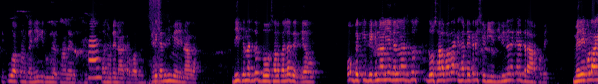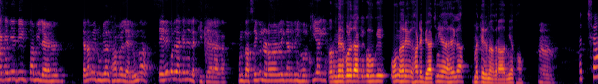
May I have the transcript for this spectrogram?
ਕਿ ਭੂਆ ਆਪਾਂ ਨੂੰ ਕਹਿੰਦੀ ਕਿ ਰੂੜੀ ਵਾਲਾ ਥਾਂ ਲੈ ਲਓ ਤੁਸੀਂ ਹਾਂ। ਮੈਂ ਤੁਹਾਡੇ ਨਾਂ ਕਰਵਾ ਦੂੰ ਜਿਹੜੇ ਕਹਿੰਦੇ ਸੀ ਮੇਰੇ ਨਾਂ ਗਾ। ਦੀਪ ਕਹਿੰਦਾ ਜਦੋਂ 2 ਸਾਲ ਪਹਿਲਾਂ ਗਿਆ ਉਹ ਉਹ ਵਿਕੀ ਵਿਕਣ ਵਾਲੀਆਂ ਗੱਲਾਂ ਜਦੋਂ 2 ਸਾਲ ਬਾਅਦ ਆ ਕੇ ਸਾਡੇ ਘਰੇ ਛਿੜੀ ਜਾਂਦੀ ਵੀ ਇਹਨਾਂ ਦੇ ਘਰੇ ਦਰਾਰ ਪਵੇ। ਮੇਰੇ ਕੋਲ ਆ ਕੇ ਕਹਿੰਦੀ ਇਹ ਦੀਪ ਤਾਂ ਵੀ ਲੈਣ ਕਹਿੰਦਾ ਮੈਂ ਰੂੜੀ ਵਾਲਾ ਥਾਂ ਮੈਂ ਲੈ ਲੂੰਗਾ ਤੇ ਇਹਦੇ ਕੋਲ ਜਾ ਕੇ ਕਹਿੰਦੇ ਲੱਕੀ ਤਿਆਰ ਹੈਗਾ ਹੁਣ ਦੱਸ ਕੋਈ ਲੜਾਉਣ ਵਾਲੀ ਗੱਲ ਨਹੀਂ ਹੋਰ ਕੀ ਹੈਗੀ ਔਰ ਮੇਰੇ ਕੋਲੇ ਜਾ ਕੇ ਕਹੂਗੀ ਉਹ ਮੇਰੇ ਸਾਡੇ ਵਿਆਹ 'ਚ ਨਹੀਂ ਆਇਆ ਹੈਗਾ ਮੈਂ ਤੇਰੇ ਨਾਲ ਕਰਾ ਦਿੰਦੀ ਆ ਥਾਂ। ਹਾਂ। ਅੱਛਾ।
